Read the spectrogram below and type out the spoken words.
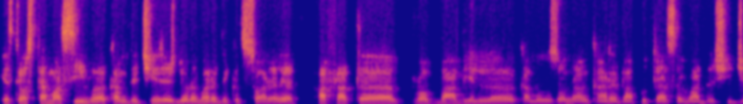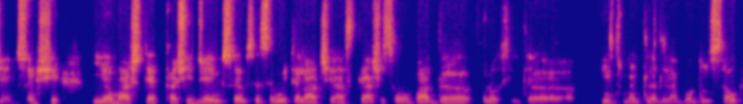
Este o stea masivă, cam de 50 de ori mare decât Soarele, aflată probabil uh, cam în zona în care va putea să vadă și James Webb și eu mă aștept ca și James Webb să se uite la aceea stea și să o vadă folosind uh, instrumentele de la bordul său.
